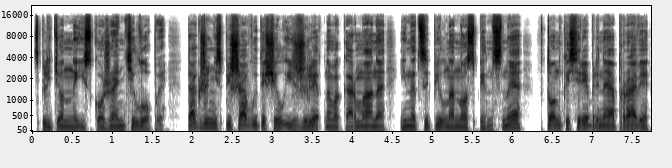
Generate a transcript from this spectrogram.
сплетенной из кожи антилопы, также не спеша вытащил из жилетного кармана и нацепил на нос пенсне в тонкой серебряной оправе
